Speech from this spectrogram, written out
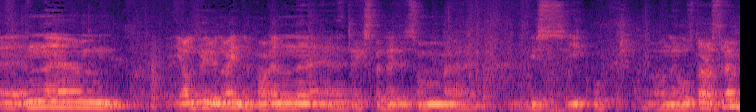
Eh, En, eh, Jan Furun var inne på en uh, trekkspiller som eh, nyss gikk bort. Han Rolf Dahlstrøm.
